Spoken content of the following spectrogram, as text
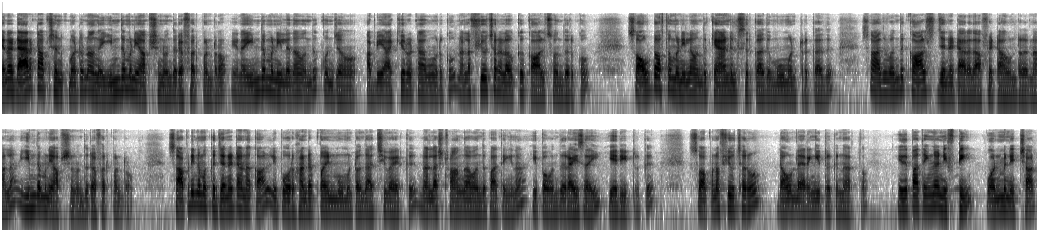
ஏன்னா டேரக்ட் ஆப்ஷனுக்கு மட்டும் நாங்கள் இந்த மணி ஆப்ஷன் வந்து ரெஃபர் பண்ணுறோம் ஏன்னா இந்த மணியில் தான் வந்து கொஞ்சம் அப்படியே அக்யூரேட்டாகவும் இருக்கும். நல்லா ஃபியூச்சர் அளவுக்கு கால்ஸ் வந்து இருக்கும். ஸோ அவுட் ஆஃப் த மணிலாம் வந்து கேண்டில்ஸ் இருக்காது மூவ்மெண்ட் இருக்காது. ஸோ அது வந்து கால்ஸ் ஜென்ரேட் ஆகிறது அஃபெக்ட் ஆகுன்றதுனால இந்த மணி ஆப்ஷன் வந்து ரெஃபர் பண்ணுறோம் ஸோ அப்படி நமக்கு ஜென்ரேட் ஆன கால் இப்போ ஒரு ஹண்ட்ரட் பாயிண்ட் மூவ்மெண்ட் வந்து அச்சீவ் ஆயிருக்கு. நல்லா ஸ்ட்ராங்காக வந்து பார்த்தீங்கன்னா இப்போ வந்து ரைஸ் ஆகி ஏறிட்டுருக்கு ஸோ அப்போனா ஃப்யூச்சரும் டவுனில் இறங்கிட்டுருக்குன்னு அர்த்தம். இது பார்த்தீங்கன்னா Nifty one minute chart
